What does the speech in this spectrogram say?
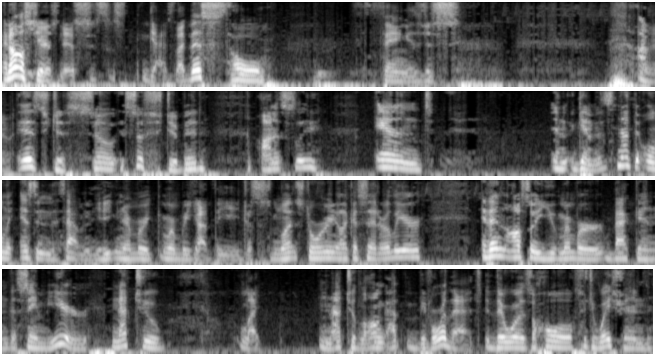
in all seriousness, guys, like this whole thing is just, I don't know, it's just so, it's so stupid, honestly, and, and again, it's not the only incident that's happened. You remember, remember we got the Jussie Smollett story, like I said earlier, and then also you remember back in the same year, not too, like, not too long before that, there was a whole situation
